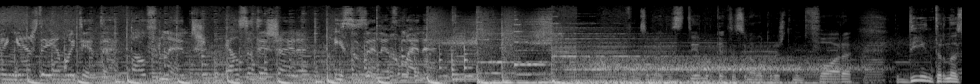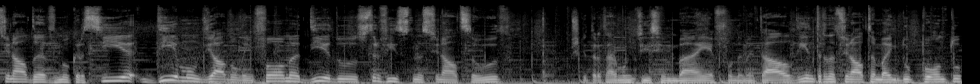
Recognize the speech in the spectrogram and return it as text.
Manhãs da M80. Paulo Fernandes, Elsa Teixeira e Susana Romana. Vamos a meio de setembro, o que é que se assinala por este mundo fora? Dia Internacional da Democracia, Dia Mundial do Linfoma, Dia do Serviço Nacional de Saúde. Temos que tratar muitíssimo bem, é fundamental. Dia Internacional também do Ponto.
